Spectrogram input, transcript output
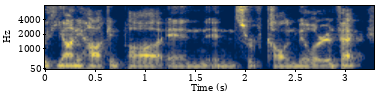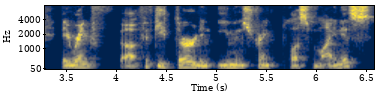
With Jani Hakanpää and and sort of Colin Miller. In fact, they rank uh, 53rd in even strength plus minus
